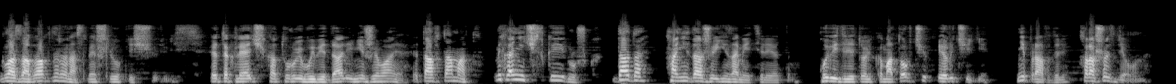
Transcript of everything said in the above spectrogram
Глаза Вагнера насмешливо прищурились. Это кляч, которую вы видали, не живая. Это автомат. Механическая игрушка. Да-да, они даже и не заметили этого. Увидели только моторчик и рычаги. Не правда ли? Хорошо сделано.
